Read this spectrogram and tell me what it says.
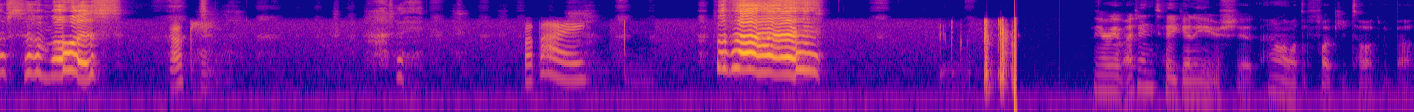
I'm so moist. okay. Bye bye. Bye-bye. Miriam, I didn't take any of your shit. I don't know what the fuck you're talking about.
